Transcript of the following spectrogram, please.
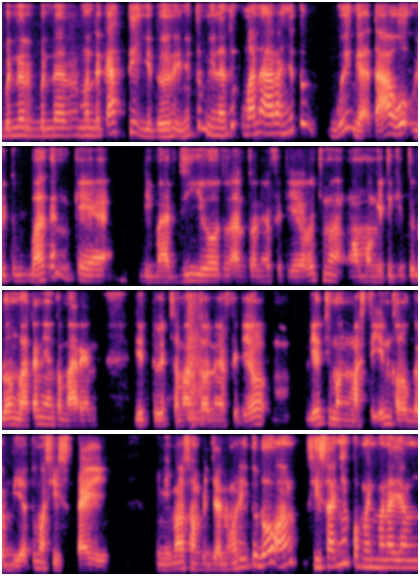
bener-bener mendekati gitu. Ini tuh Milan tuh ke mana arahnya tuh gue nggak tahu gitu. Bahkan kayak di Marzio atau Antonio Vitiolo cuma ngomong gitu-gitu doang. Bahkan yang kemarin di tweet sama Antonio Vitiolo dia cuma mastiin kalau Gabia tuh masih stay minimal sampai Januari itu doang. Sisanya pemain mana yang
